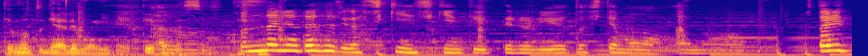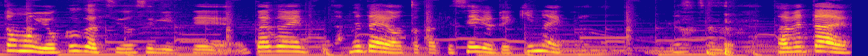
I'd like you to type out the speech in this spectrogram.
手元にあればいいねっていう話。こんなに私たちが資金資金って言ってる理由としても、あの、二人とも欲が強すぎて、お互いダメだよとかって制御できないからなんですよね。食べたい。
